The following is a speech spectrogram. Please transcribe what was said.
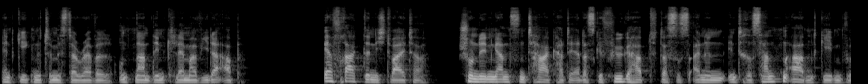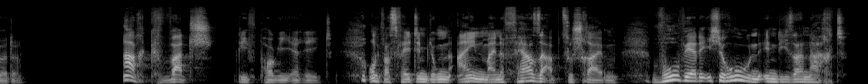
entgegnete Mr. Revel und nahm den Klemmer wieder ab. Er fragte nicht weiter. Schon den ganzen Tag hatte er das Gefühl gehabt, dass es einen interessanten Abend geben würde. Ach Quatsch, rief Poggy erregt. Und was fällt dem Jungen ein, meine Verse abzuschreiben? Wo werde ich ruhen in dieser Nacht?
